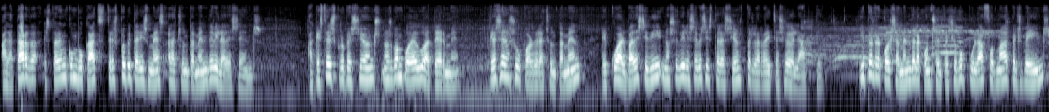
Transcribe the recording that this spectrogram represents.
A la tarda estaven convocats tres propietaris més a l'Ajuntament de Viladescens. Aquestes expropiacions no es van poder dur a terme, gràcies al suport de l'Ajuntament, el qual va decidir no cedir les seves instal·lacions per la realització de l'acte, i pel recolzament de la concentració popular formada pels veïns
